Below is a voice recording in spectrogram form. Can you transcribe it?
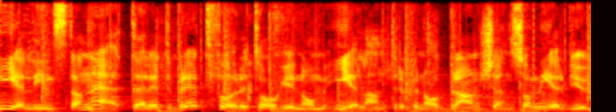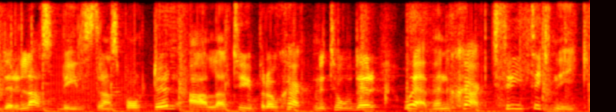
Elinstanät är ett brett företag inom elentreprenadbranschen som erbjuder lastbilstransporter, alla typer av schaktmetoder och även schaktfri teknik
